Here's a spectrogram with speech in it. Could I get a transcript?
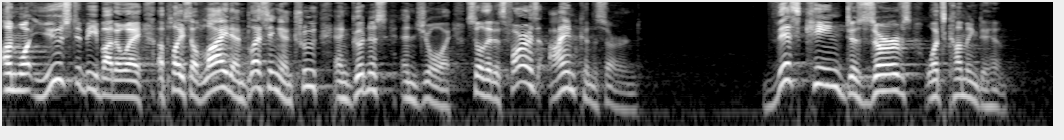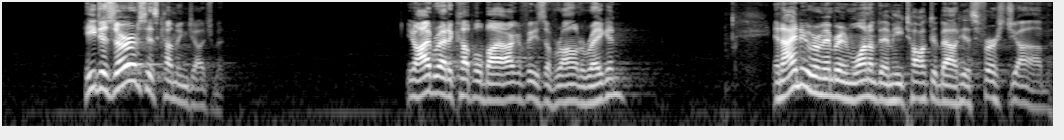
on what used to be, by the way, a place of light and blessing and truth and goodness and joy. So that as far as I'm concerned, this king deserves what's coming to him. He deserves his coming judgment. You know, I've read a couple of biographies of Ronald Reagan, and I do remember in one of them he talked about his first job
